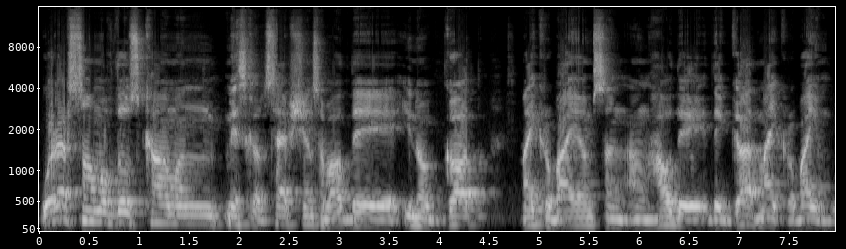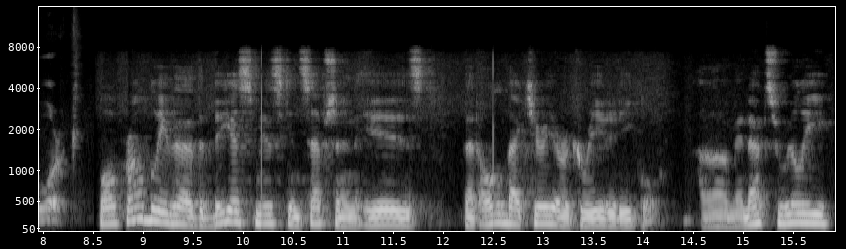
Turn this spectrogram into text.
what are some of those common misconceptions about the you know gut microbiomes and, and how the, the gut microbiome work well probably the, the biggest misconception is that all bacteria are created equal um, and that's really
